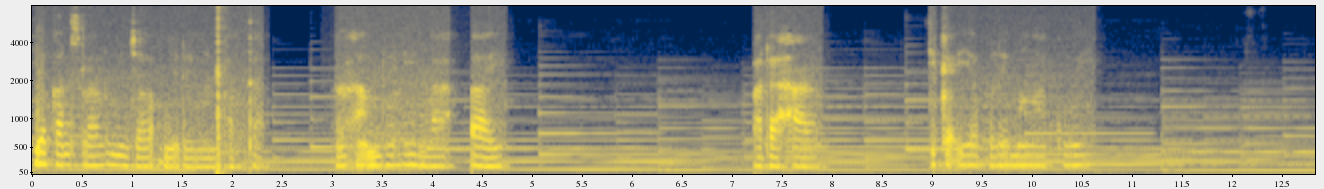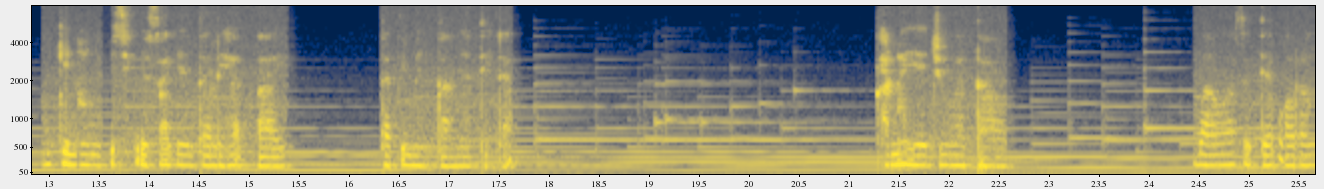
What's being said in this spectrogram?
Dia akan selalu menjawabnya dengan kata, Alhamdulillah, baik. Padahal, jika ia boleh mengakui, mungkin hanya fisiknya saja yang terlihat baik, tapi mentalnya tidak. Karena ia juga tahu bahwa setiap orang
